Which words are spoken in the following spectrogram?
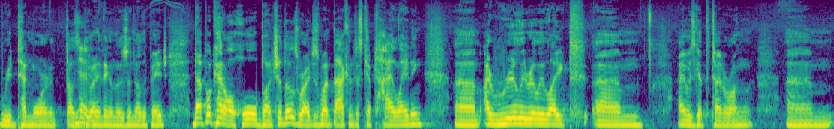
read ten more and it doesn't do anything, and there's another page. That book had a whole bunch of those where I just went back and just kept highlighting. Um, I really really liked. Um, I always get the title wrong. Um,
